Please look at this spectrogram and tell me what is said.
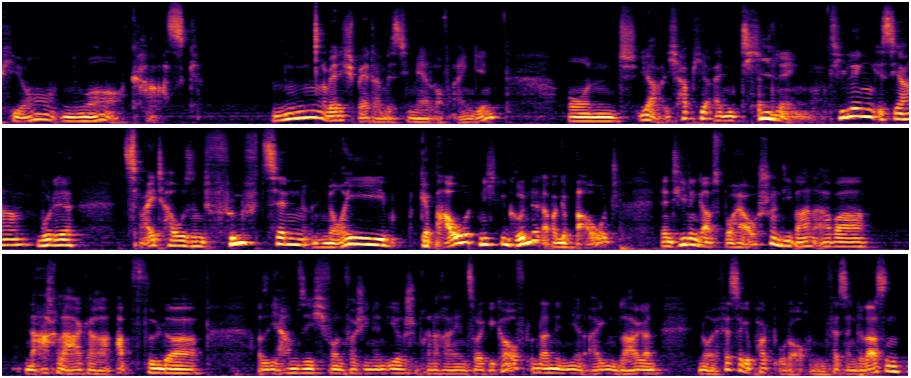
Pure Noir Cask. Hm, werde ich später ein bisschen mehr drauf eingehen. Und ja, ich habe hier einen Teeling. Teeling ist ja, wurde 2015 neu gebaut, nicht gegründet, aber gebaut. Denn Teeling gab es vorher auch schon, die waren aber Nachlagerer, Abfüller. Also die haben sich von verschiedenen irischen Brennereien Zeug gekauft und dann in ihren eigenen Lagern neue Fässer gepackt oder auch in Fässern gelassen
